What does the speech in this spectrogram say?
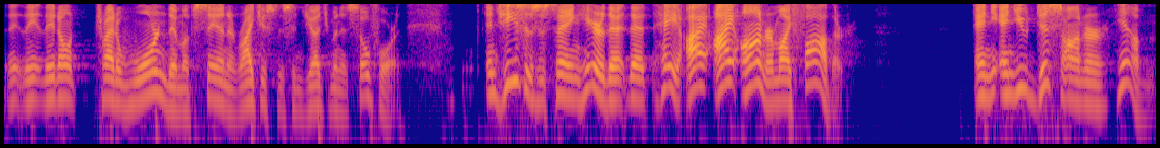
They, they, they don't try to warn them of sin and righteousness and judgment and so forth. And Jesus is saying here that, that hey, I, I honor my Father, and, and you dishonor him.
